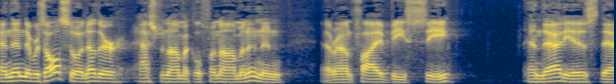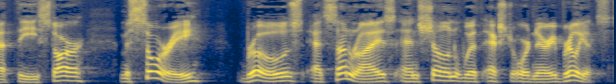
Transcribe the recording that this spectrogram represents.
And then there was also another astronomical phenomenon in around 5 BC, and that is that the star Messori rose at sunrise and shone with extraordinary brilliance.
